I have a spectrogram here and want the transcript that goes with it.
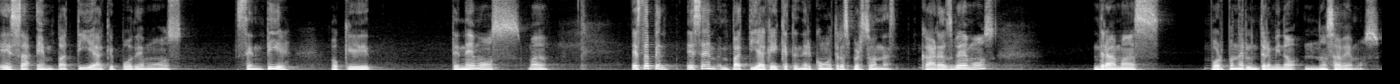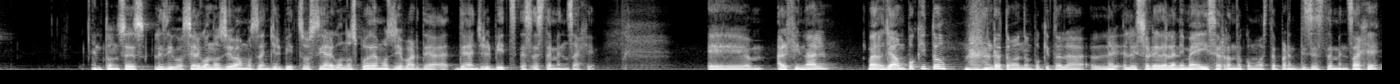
esa empatía que podemos sentir o que tenemos, bueno, esta, esa empatía que hay que tener con otras personas. Caras vemos, dramas, por ponerle un término, no sabemos. Entonces, les digo, si algo nos llevamos de Angel Beats o si algo nos podemos llevar de, Angel Beats es este mensaje. Eh, al final, bueno, ya un poquito, retomando un poquito la, historia del anime y cerrando como este paréntesis, este mensaje.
